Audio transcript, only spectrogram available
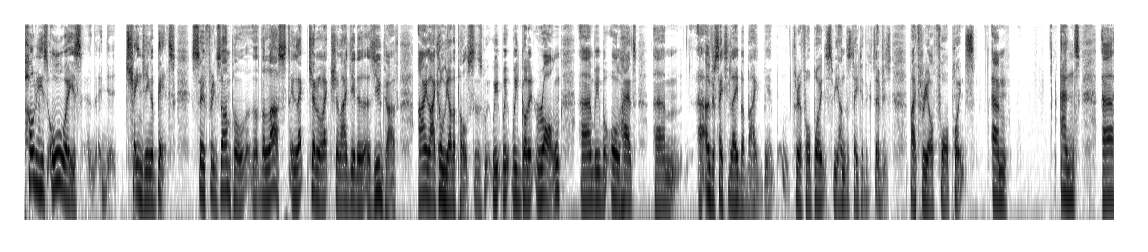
Polling is always uh, changing a bit. So, for example, the, the last elect, general election I did as YouGov, I, like all the other pollsters, we, we, we got it wrong. Uh, we all had um, uh, overstated Labour by you know, three or four points. We understated the Conservatives by three or four points. Um, and uh,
